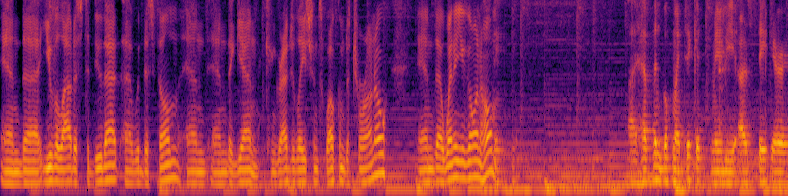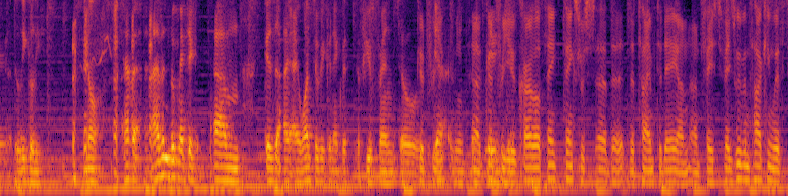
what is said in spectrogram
and uh, you've allowed us to do that uh, with this film and and again congratulations welcome to toronto and uh, when are you going home i haven't booked my ticket maybe i'll stay here illegally no, I haven't. I haven't booked my ticket because um, I, I want to reconnect with a few friends. So good for yeah, you. I mean, uh, good for you, Carlo. Thank, thanks for uh, the the time today on on face to face. We've been talking with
